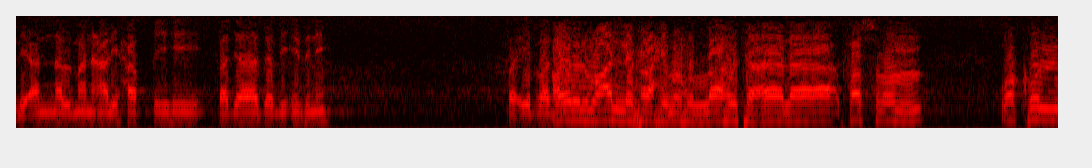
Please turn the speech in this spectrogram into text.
لأن المنع لحقه فجاز بإذنه. فإن رجع قول المؤلف رحمه الله تعالى فصل وكل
